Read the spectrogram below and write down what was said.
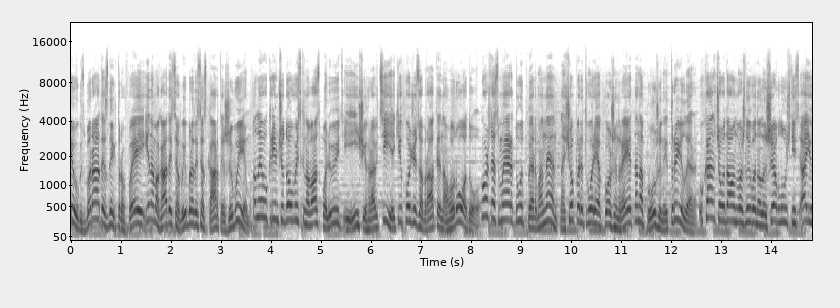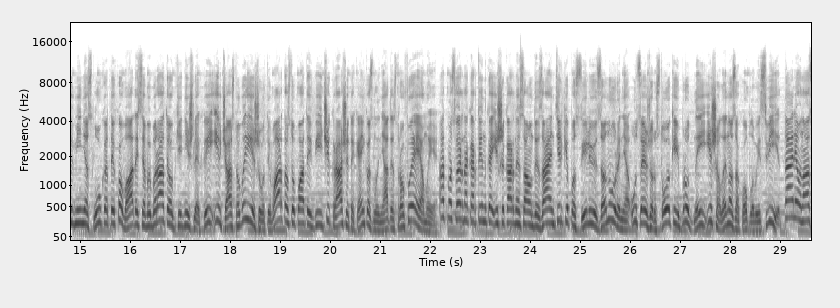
тварюк, збирати з них трофеї і намагатися вибратися з карти живим. Але окрім чудовиськ, на вас полюють і інші гравці, які хочуть забрати нагороду. Кожна смерть тут перманентна, що перетворює кожен рейд на напружений трилер. У Хан Showdown важливо не лише влучність, а й вміння слухати, ховатися, вибирати обхідні шляхи і вчасно вирішувати, варто вступати в бій чи краще тихенько злиняти з трофеями. Атмосферна картинка і шикарний саунд дизайн тільки посилюють занурення у цей жорстокий, брудний і шалено захопливий світ. Далі у нас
